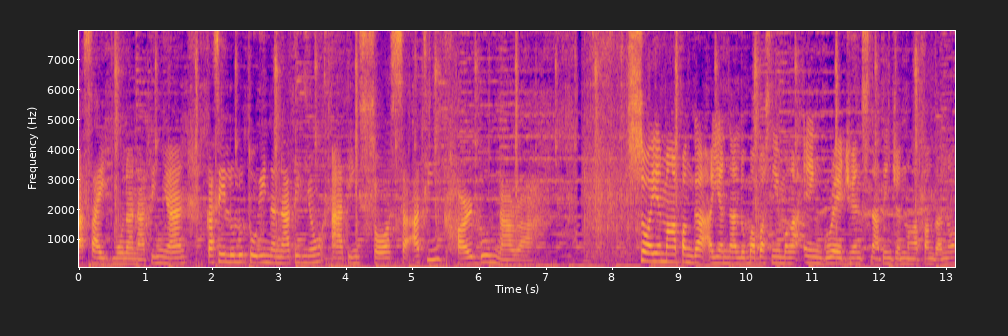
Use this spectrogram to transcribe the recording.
aside muna natin yan kasi lulutuin na natin yung ating sauce sa ating carbonara. So, ayan mga pangga, ayan na, lumabas na yung mga ingredients natin dyan mga pangga, no?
